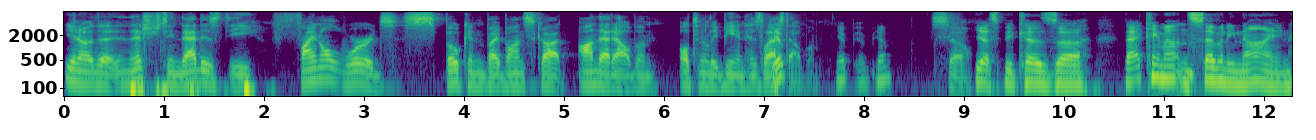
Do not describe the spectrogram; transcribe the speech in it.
You know, the, interesting that is the final words spoken by Bon Scott on that album, ultimately being his last Yep. album. Yep, yep, yep. So Yes, because uh, that came out in '79,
